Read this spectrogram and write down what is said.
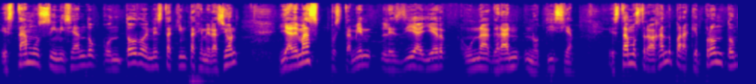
Estamos iniciando con todo en esta quinta generación y además, pues también les di ayer una gran noticia. Estamos trabajando para que pronto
